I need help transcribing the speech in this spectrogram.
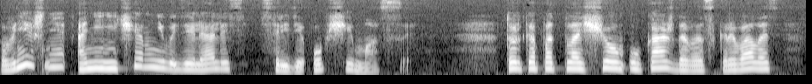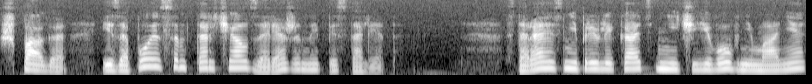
Внешне они ничем не выделялись среди общей массы. Только под плащом у каждого скрывалась шпага — и за поясом торчал заряженный пистолет. Стараясь не привлекать ничьего внимания,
